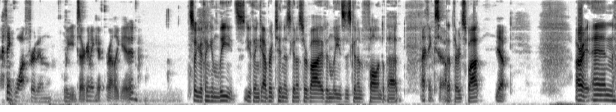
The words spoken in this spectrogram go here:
I think Watford and Leeds are going to get relegated. So you're thinking Leeds. You think Everton is going to survive, and Leeds is going to fall into that I think so. that third spot. yep. All right, and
